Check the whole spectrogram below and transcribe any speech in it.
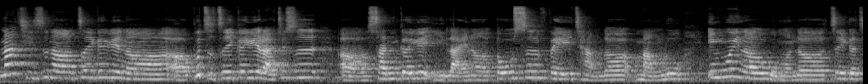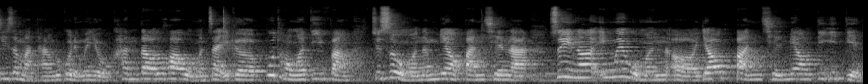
那其实呢，这一个月呢，呃，不止这一个月啦，就是呃三个月以来呢，都是非常的忙碌。因为呢，我们的这个寄生满堂，如果你们有看到的话，我们在一个不同的地方，就是我们的庙搬迁啦。所以呢，因为我们呃要搬迁庙第一点，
